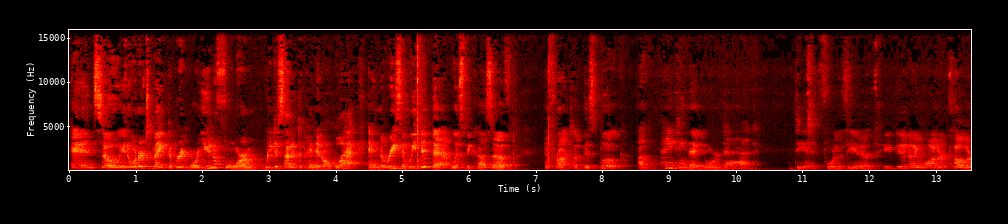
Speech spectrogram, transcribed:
and so in order to make the brick more uniform, we decided to paint it all black. And the reason we did that was because of the front of this book, a painting that your dad did for the theater. He did a watercolor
